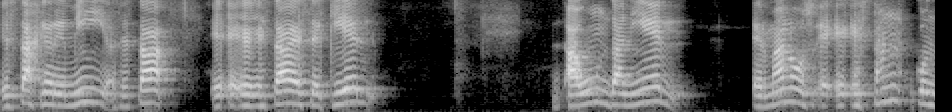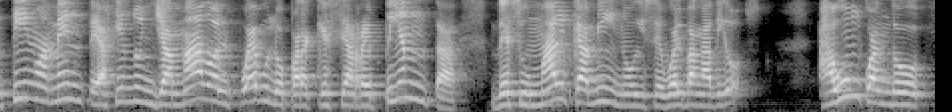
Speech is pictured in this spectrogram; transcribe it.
está Jeremías, está, eh, eh, está Ezequiel, aún Daniel. Hermanos, están continuamente haciendo un llamado al pueblo para que se arrepienta de su mal camino y se vuelvan a Dios. Aún cuando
